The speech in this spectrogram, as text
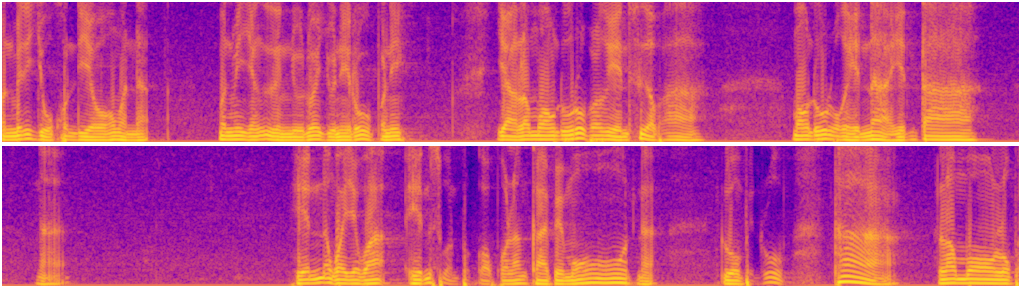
มันไม่ได้อยู่คนเดียวของมันนะมันมีอย่างอื่นอยู่ด้วยอยู่ในรูปวันนี้ อย่างเรามองดูรูปเราเห็นเสื้อผ้า มองดูเราก็เห็นหน้า เห็นตานะเห็นอวัยวะ เห็นส่วนประกอบของร่างกายไปหมดนะรวมเป็นรูป ถ้าเรามองลงไป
